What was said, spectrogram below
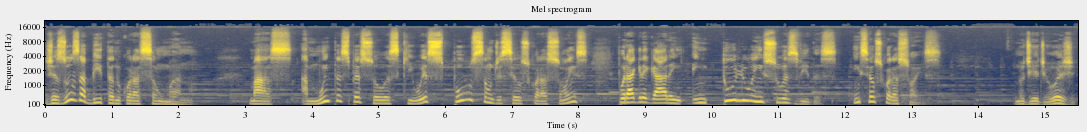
Jesus habita no coração humano, mas há muitas pessoas que o expulsam de seus corações por agregarem entulho em suas vidas, em seus corações. No dia de hoje,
